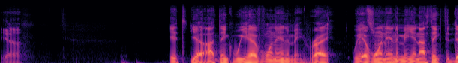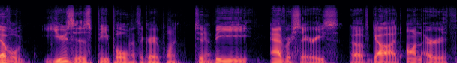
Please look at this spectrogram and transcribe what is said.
Yeah. It's yeah i think we have one enemy right we That's have one right. enemy and i think the devil uses people That's a great point. to yeah. be adversaries of god on earth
